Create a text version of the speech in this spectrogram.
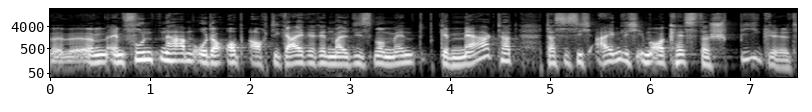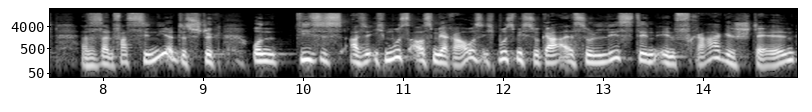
äh, empfunden haben oder ob auch die Geigerin mal diesen Moment gemerkt hat, dass sie sich eigentlich im Orchester spiegelt. Das ist ein faszinierendes Stück. Und dieses, also ich muss aus mir raus, ich muss mich sogar als Solistin in Frage stellen.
